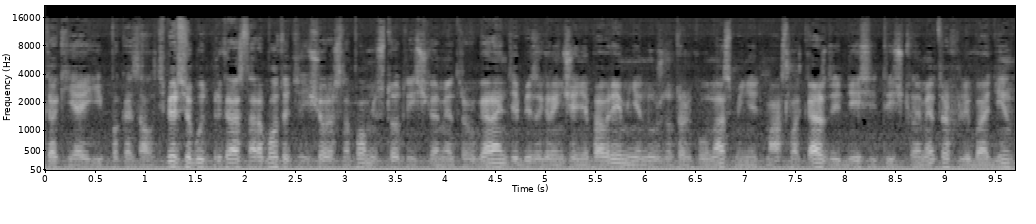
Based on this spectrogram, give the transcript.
как я и показал. Теперь все будет прекрасно работать. Еще раз напомню, 100 тысяч километров гарантия без ограничения по времени. Нужно только у нас менять масло каждые 10 тысяч километров, либо один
